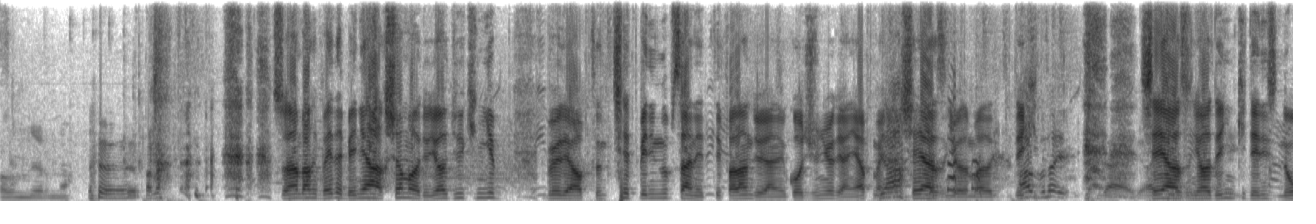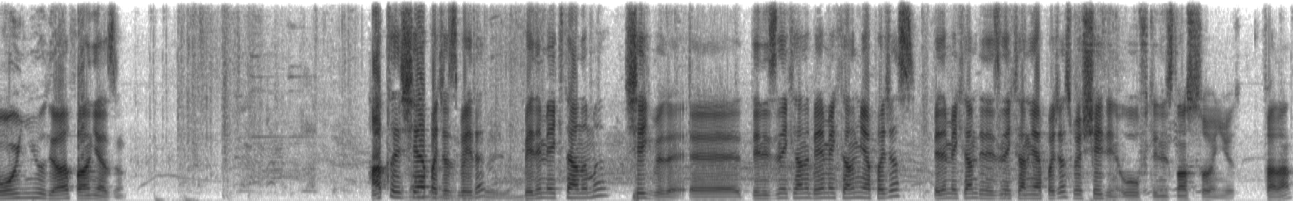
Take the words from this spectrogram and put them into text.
Alınmıyorum ya. Bana Sonra bak beyler beni akşam arıyor. Ya diyor ki niye böyle yaptın? Chat beni noob zannetti falan diyor yani. Gocunuyor yani yapmayın. Ya. Yani. Şey yazın yorumlara. Diyor Abi ki, buna... Şey yazın ya deyin ki Deniz ne oynuyor ya falan yazın. Hatta şey Lan yapacağız beyler. ya. Benim ekranımı şey böyle e, Deniz'in ekranı benim ekranımı yapacağız. Benim ekranım Deniz'in ekranını yapacağız. Böyle şey deyin. Uf Deniz nasıl oynuyor falan.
